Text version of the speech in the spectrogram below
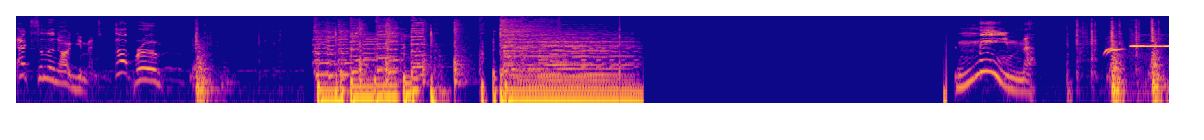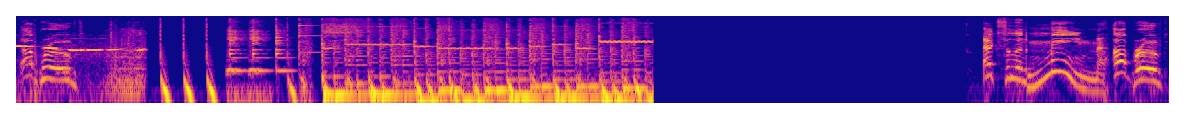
Excellent argument. Approved! Meme! Approved! Excellent meme! Approved!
